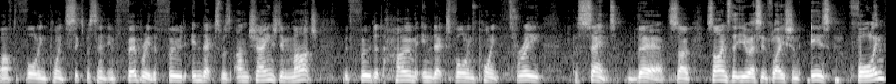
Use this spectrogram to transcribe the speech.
after falling 0.6% in February. The food index was unchanged in March, with food at home index falling 0.3 percent there. So signs that US inflation is falling,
